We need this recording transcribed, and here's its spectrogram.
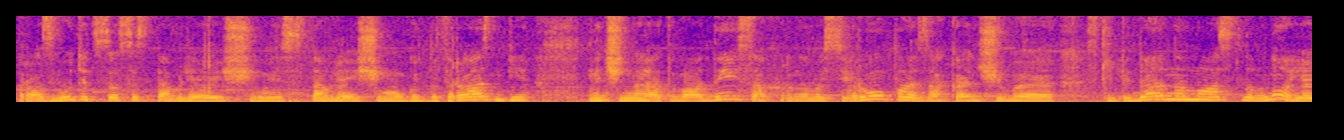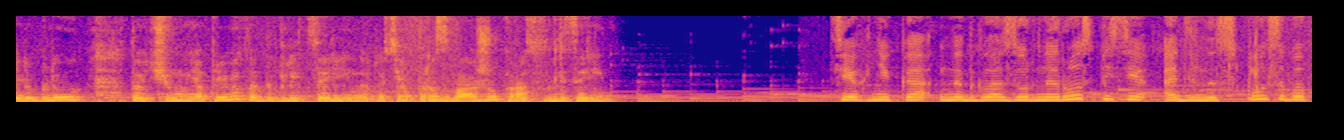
Разводятся составляющими. Составляющие могут быть разными, начиная от воды, сахарного сиропа, заканчивая скипидарным маслом. Но я люблю то, чему я привыкла, до глицерина. То есть я вот развожу краску глицерин. Техника надглазурной росписи – один из способов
